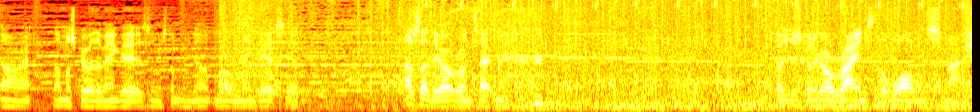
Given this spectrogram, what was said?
Alright, that must be where the main gate is. There must not be no more main gates here. I'll the auto run take me. I was just gonna go right into the wall and smash.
